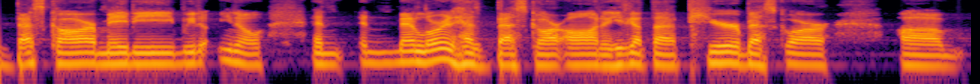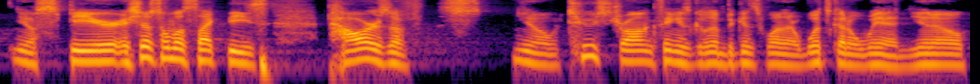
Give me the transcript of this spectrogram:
Beskar, maybe we don't, you know, and and Mandalorian has Beskar on, and he's got the pure Beskar, um, you know, spear. It's just almost like these powers of, you know, two strong things going against one another. What's going to win, you know?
